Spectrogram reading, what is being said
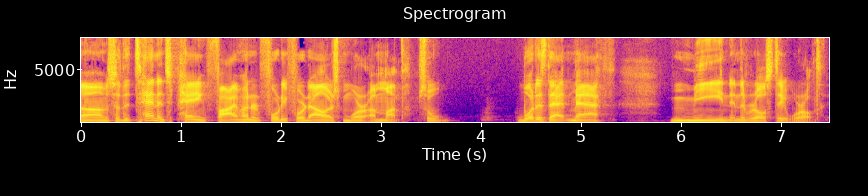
Um, so the tenant's paying five hundred forty-four dollars more a month. So what does that math mean in the real estate world?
